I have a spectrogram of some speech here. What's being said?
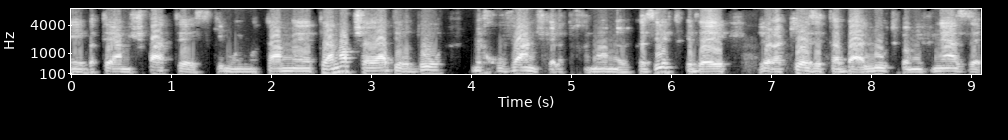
בתי המשפט הסכימו עם אותן טענות, שהיה דרדור מכוון של התחנה המרכזית כדי לרכז את הבעלות במבנה הזה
